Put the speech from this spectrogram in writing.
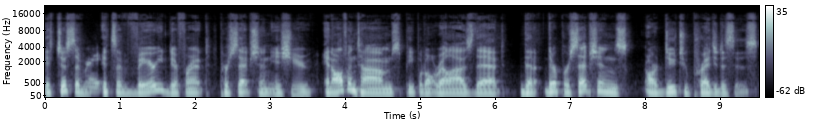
It's just a Right. it's a very different perception issue. And oftentimes people don't realize that that their perceptions are due to prejudices.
